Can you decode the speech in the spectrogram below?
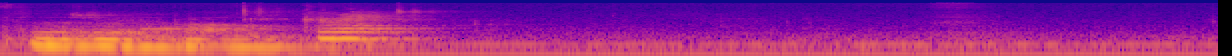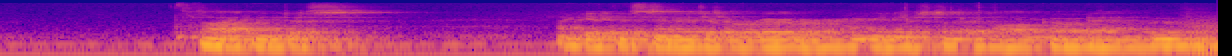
So there's really no problem. correct. So I can just, I get this image of a river. I can just let it all go down the river.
